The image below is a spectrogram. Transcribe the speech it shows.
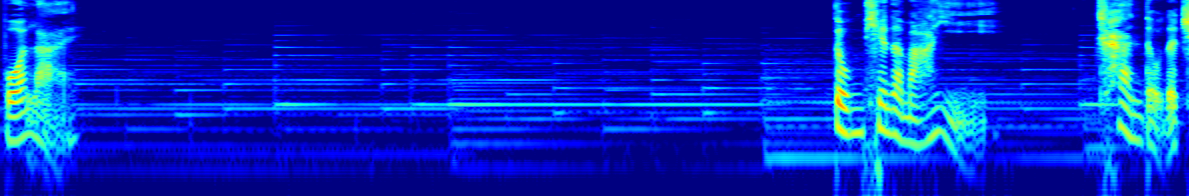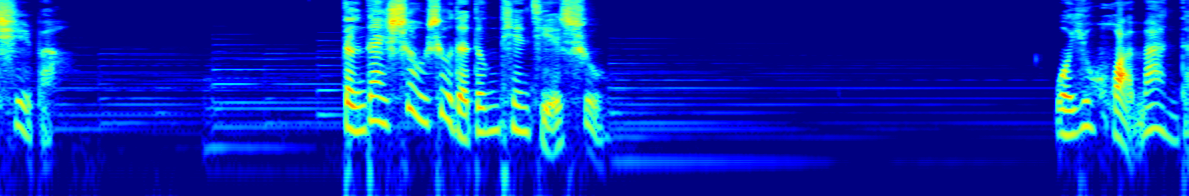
伯莱。冬天的蚂蚁，颤抖的翅膀。等待瘦瘦的冬天结束，我用缓慢的、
